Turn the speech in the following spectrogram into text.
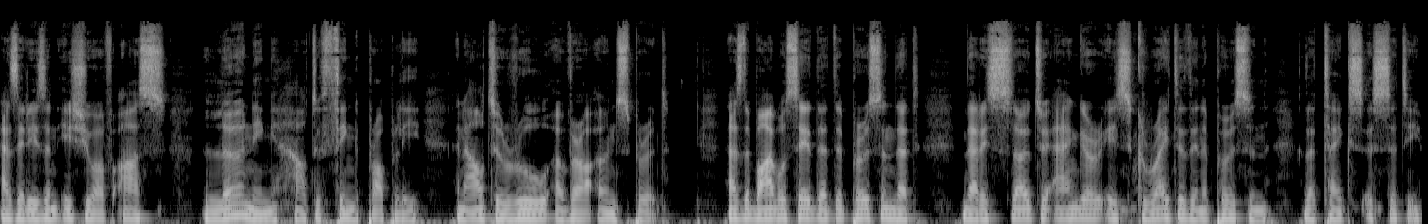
as it is an issue of us learning how to think properly and how to rule over our own spirit. As the Bible said that the person that that is slow to anger is greater than a person that takes a city.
